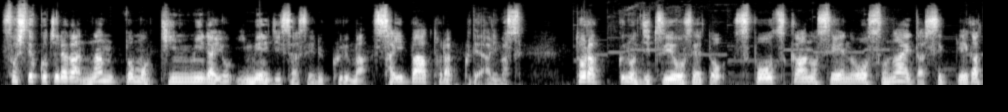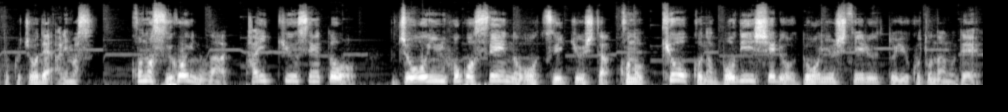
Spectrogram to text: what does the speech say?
そしてこちらが何とも近未来をイメージさせる車、サイバートラックであります。トラックの実用性とスポーツカーの性能を備えた設計が特徴であります。このすごいのが耐久性と乗員保護性能を追求したこの強固なボディシェルを導入しているということなので、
